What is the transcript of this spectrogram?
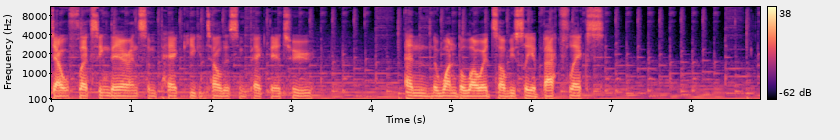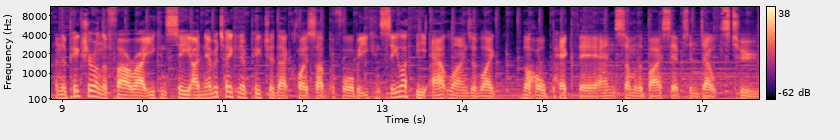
delt flexing there and some pec. You can tell there's some pec there too. And the one below it's obviously a back flex. And the picture on the far right, you can see, I'd never taken a picture that close up before, but you can see like the outlines of like the whole pec there and some of the biceps and delts too.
